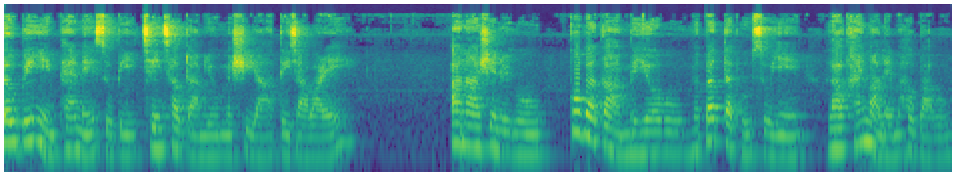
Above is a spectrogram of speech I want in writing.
လုပ်ပေးရင်ဖမ်းမယ်ဆိုပြီးချင်းချောက်တာမျိုးမရှိတာသိကြပါတယ်။အာဏာရှင်တွေကိုကိုယ့်ဘက်ကမရောဘူးမပတ်သက်ဘူးဆိုရင်လာခိုင်းမှလည်းမဟုတ်ပါဘူး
